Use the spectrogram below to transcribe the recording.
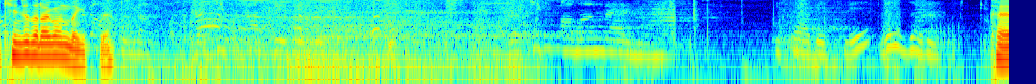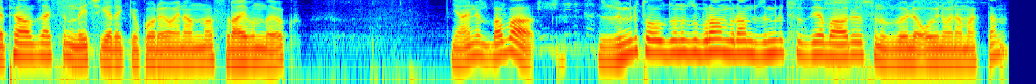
İkinci dragon da gitti TP alacaktım da hiç gerek yok oraya oynanmaz Riven da yok Yani baba Zümrüt olduğunuzu buram buram zümrütüz diye bağırıyorsunuz böyle oyun oynamaktan.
